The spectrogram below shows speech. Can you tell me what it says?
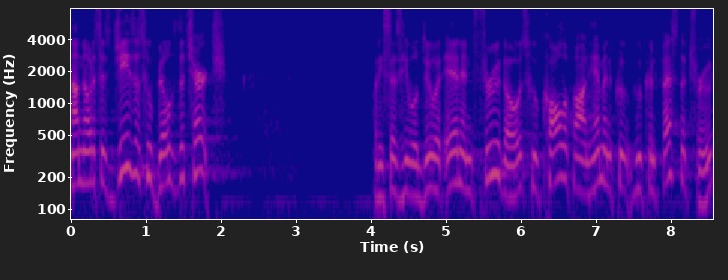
Now notice it's Jesus who builds the church. But he says he will do it in and through those who call upon him and who confess the truth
